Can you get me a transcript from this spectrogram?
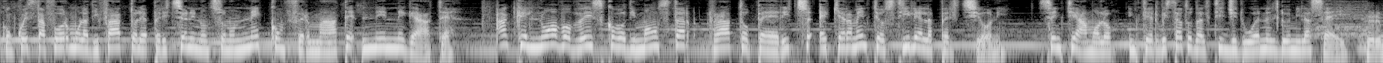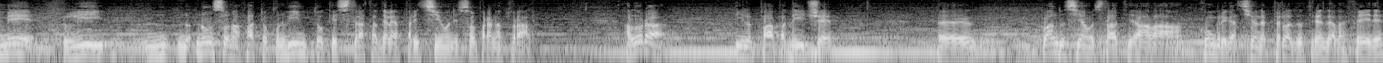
Con questa formula di fatto le apparizioni non sono né confermate né negate. Anche il nuovo vescovo di Mostar, Rato Peric, è chiaramente ostile alle apparizioni. Sentiamolo, intervistato dal TG2 nel 2006. Per me lì n- non sono affatto convinto che si tratta delle apparizioni soprannaturali. Allora il Papa dice, eh, quando siamo stati alla congregazione per la dottrina della fede,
